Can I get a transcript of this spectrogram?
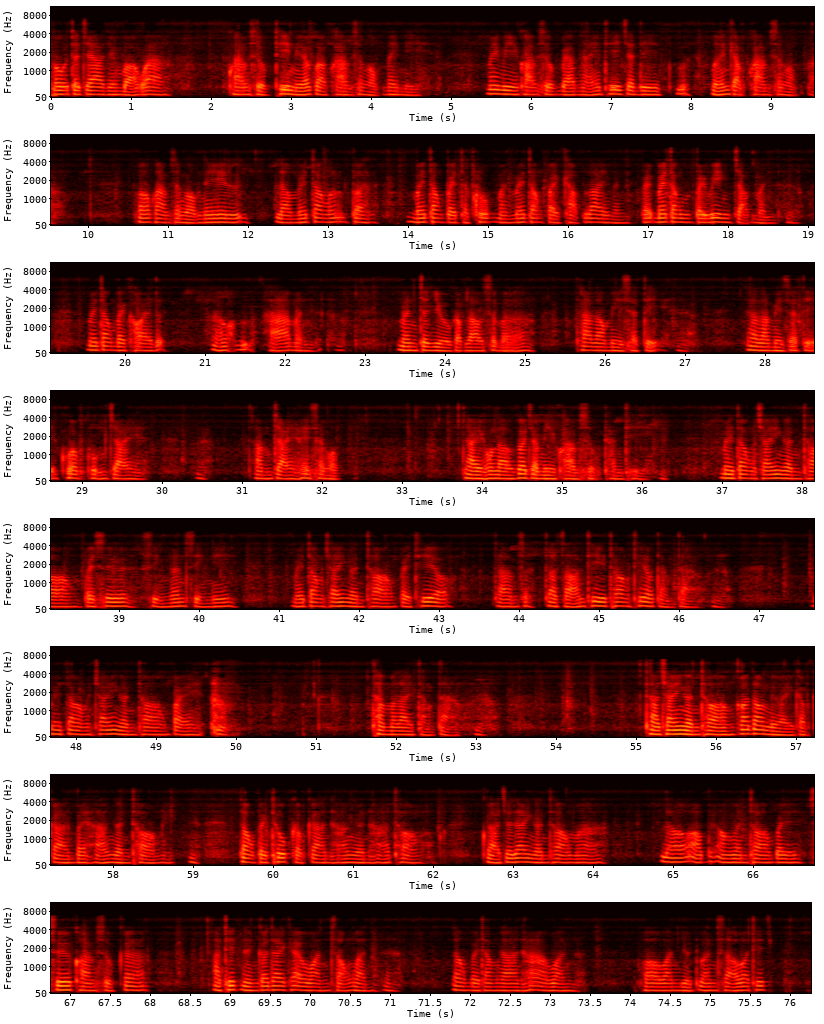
พระพุทธเจ้าจึงบอกว่าความสุขที่เหนือกว่าความสงบไม่มี ไม่มีความสุขแบบไหนที่จะดีเหมือนกับความสงบ เพราะความสงบนี้เราไม่ต้อง ไม่ต้องไปตะครุบมันไม่ต้องไปขับไล่มันไม่ต้องไปวิ่งจับมัน ไม่ต้องไปคอยหามัน มันจะอยู่กับเราเสมอ ถ้าเรามีสติ ถ้าเรามีสติควบคุมใจทำใจให้สงบ ใจของเราก็จะมีความสุขทันที ไม่ต้องใช้เงินทองไปซื้อสิ่งนั้นสิ่งนี้ ไม่ต้องใช้เงินทองไปเที่ยว ตามสถานที่ท่องเที่ยวต่างๆ ไม่ต้องใช้เงินทองไปทำอะไรต่างๆ ถ้าใช้เงินทองก็ต้องเหนื่อยกับการไปหาเงินทองอีก ต้องไปทุกข์กับการหาเงินหาทอง กว่าจะได้เงินทองมา แล้วเอาไปเอาเงินทองไปซื้อความสุขก็อาทิตย์หนึ่งก็ได้แค่วันสองวัน ต้องไปทำงานห้าวัน พอวันหยุดวันเสาร์อาทิตย์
